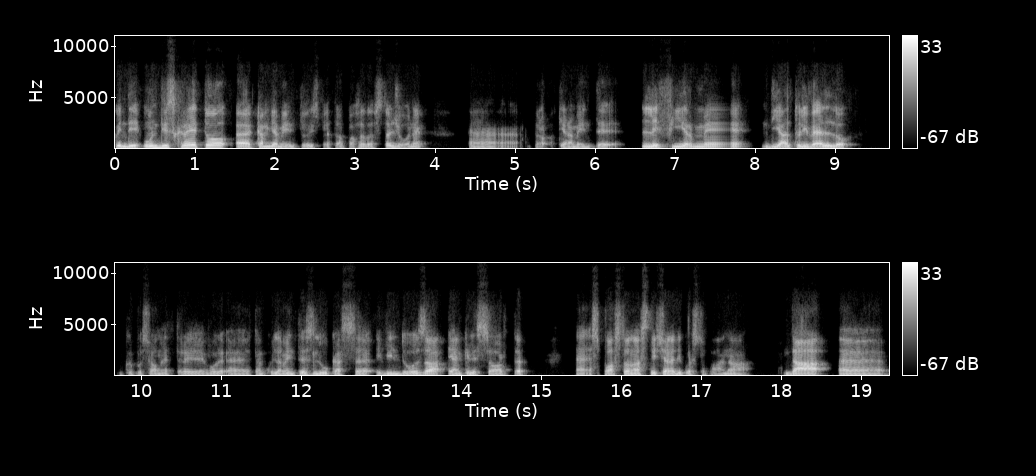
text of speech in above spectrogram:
Quindi un discreto eh, cambiamento rispetto alla passata stagione, eh, però chiaramente le firme di alto livello in cui possiamo mettere eh, tranquillamente Slucas e Vildosa e anche le sort eh, spostano l'asticella di questo pana da eh,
